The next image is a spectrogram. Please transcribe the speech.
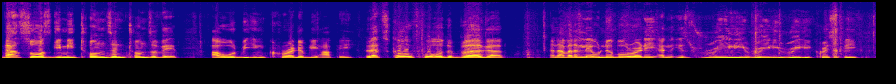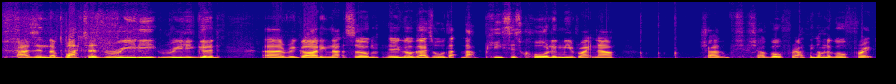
that sauce give me tons and tons of it i would be incredibly happy. Let's go for the burger. And i've had a little nibble already and it's really really really crispy as in the butter's really really good uh, regarding that. So here you go guys. Oh that that piece is calling me right now. Shall shall I go for it? I think i'm gonna go for it.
